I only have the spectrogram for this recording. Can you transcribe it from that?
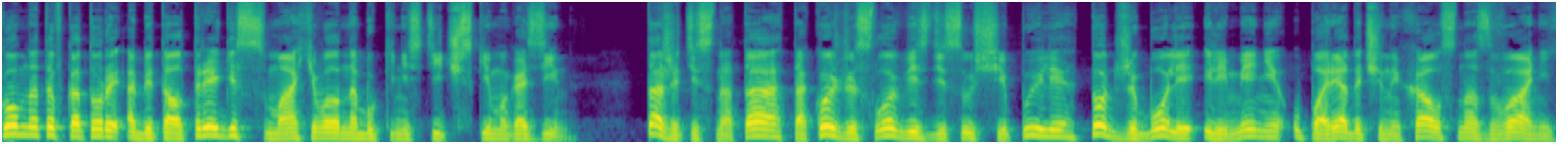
Комната, в которой обитал Трегис, смахивала на букинистический магазин. Та же теснота, такой же слой вездесущей пыли, тот же более или менее упорядоченный хаос названий,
